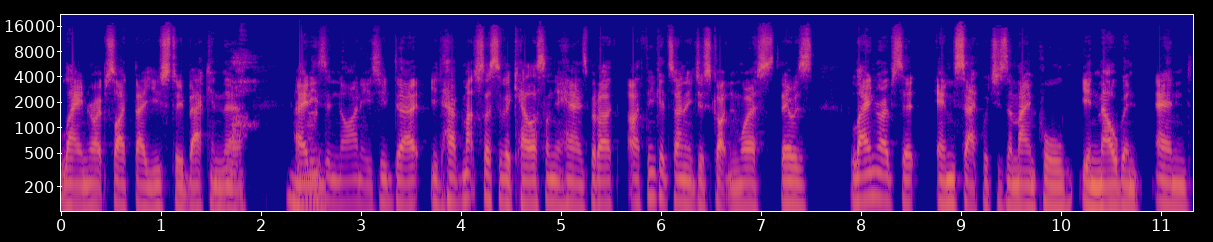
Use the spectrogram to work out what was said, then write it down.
lane ropes like they used to back in the eighties and nineties. You'd uh, you'd have much less of a callus on your hands, but I I think it's only just gotten worse. There was lane ropes at MSAC, which is the main pool in Melbourne, and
